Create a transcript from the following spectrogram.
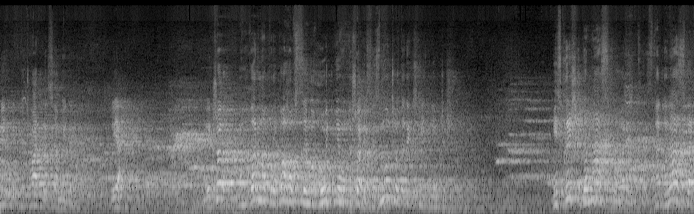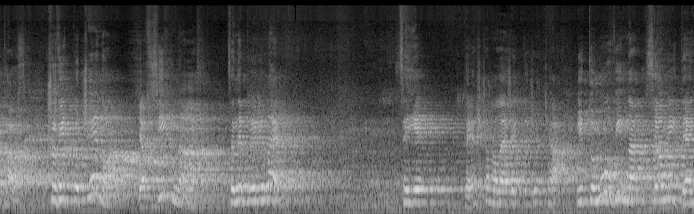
міг відпочивати? на сьомий день. Ну як? Ну, Якщо ми говоримо про Бога всемогутнього, то що він змучив до тих світнів чи що? Він скоріше до нас говорить, до нас звертався, що відпочинок для всіх нас це не привілей. Це є те, що належить до життя. І тому він на сьомий день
